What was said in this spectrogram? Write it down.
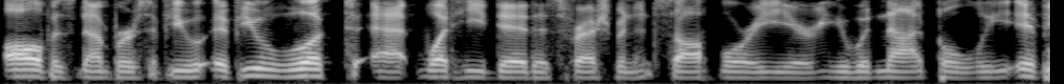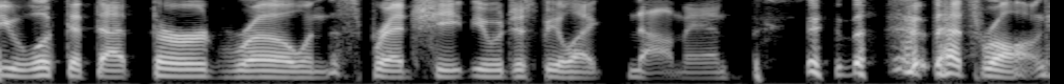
all of his numbers. If you if you looked at what he did his freshman and sophomore year, you would not believe. If you looked at that third row in the spreadsheet, you would just be like, "Nah, man, that's wrong."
